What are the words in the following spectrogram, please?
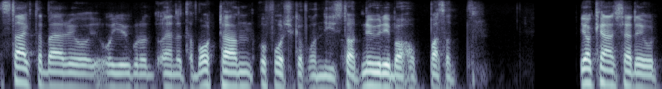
starkt av Barry och, och Djurgården att ändå ta bort han och försöka få en ny start. Nu är det bara att hoppas att jag kanske hade gjort,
